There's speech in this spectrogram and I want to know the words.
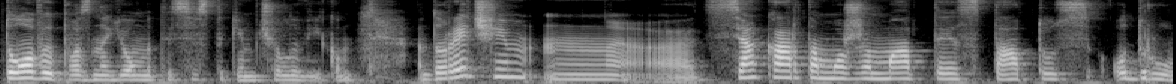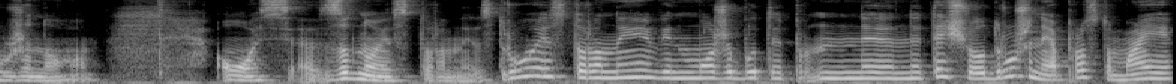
то ви познайомитеся з таким чоловіком. До речі, е, ця карта може мати статус одруженого. Ось, з одної сторони. З другої сторони, він може бути не, не те, що одружений, а просто має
